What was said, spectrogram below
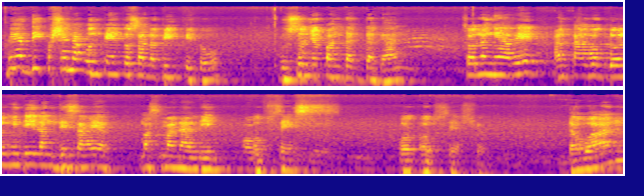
Kaya di pa siya nakontento sa labing pito. Gusto niya pang dagdagan. So nangyari, ang tawag doon hindi lang desire, mas malalim, obsess or obsession. The one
